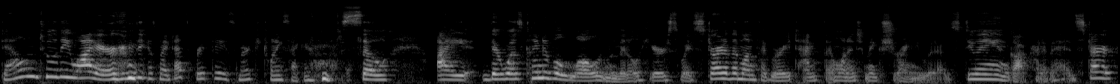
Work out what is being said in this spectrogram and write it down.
down to the wire because my dad's birthday is March 22nd. so I there was kind of a lull in the middle here, so I started them on February 10th. I wanted to make sure I knew what I was doing and got kind of a head start.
